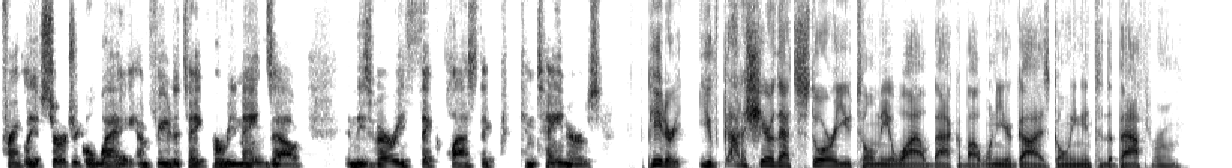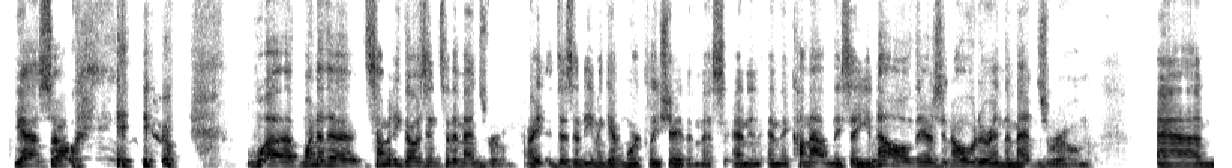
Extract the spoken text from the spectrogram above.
frankly, a surgical way, and for you to take her remains out in these very thick plastic containers Peter, you've got to share that story you told me a while back about one of your guys going into the bathroom. Yeah, so uh, one of the somebody goes into the men's room, right? Does it even get more cliche than this? And and they come out and they say, you know, there's an odor in the men's room. And,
